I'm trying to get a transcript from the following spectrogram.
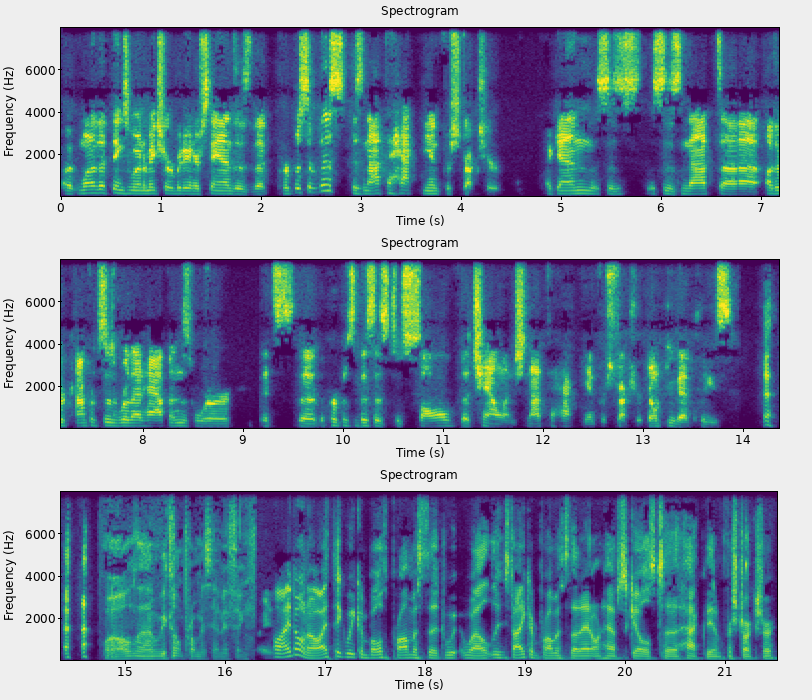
Uh, one of the things we want to make sure everybody understands is that purpose of this is not to hack the infrastructure. Again, this is this is not uh, other conferences where that happens, where it's the, the purpose of this is to solve the challenge, not to hack the infrastructure. Don't do that, please. well, uh, we can't promise anything. Well, I don't know. I think we can both promise that. We, well, at least I can promise that I don't have skills to hack the infrastructure.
